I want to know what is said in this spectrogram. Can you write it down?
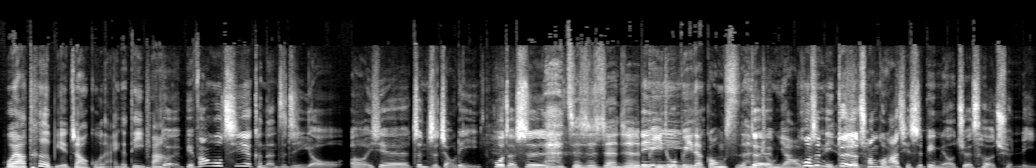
或要特别照顾哪一个地方。对，比方说，企业可能自己有呃一些政治角力，或者是 这是真正 B to B 的公司很重要，或是你对着窗口，他其实并没有决策权利。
